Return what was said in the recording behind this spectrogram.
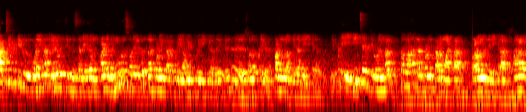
ஆட்சி வீட்டில் உடையினால் எழுபத்தி ஐந்து சதவீதம் அல்லது நூறு சதவீதம் நற்பலனை தரக்கூடிய அமைப்பு இருக்கிறது என்று சொல்லப்படுகிறது. பலன்கள் அப்படிதான் இருக்கிறது. இப்படி நீச்ச வீட்டில் உடையினால் மொத்தமாக நற்பலன் தரமாட்டார் பலன் இருக்கிறார் ஆனால்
